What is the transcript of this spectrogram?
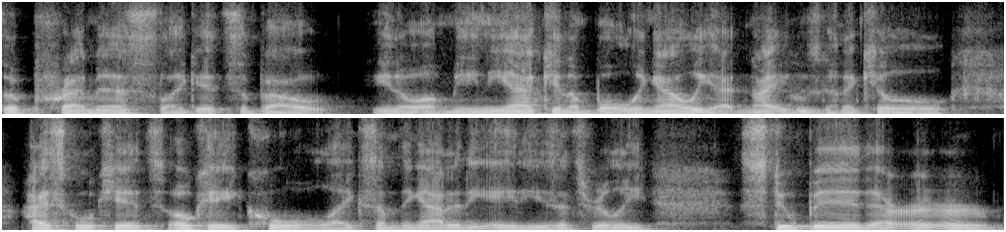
The premise, like it's about you know a maniac in a bowling alley at night who's gonna kill high school kids. Okay, cool. Like something out of the '80s that's really stupid, or, or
